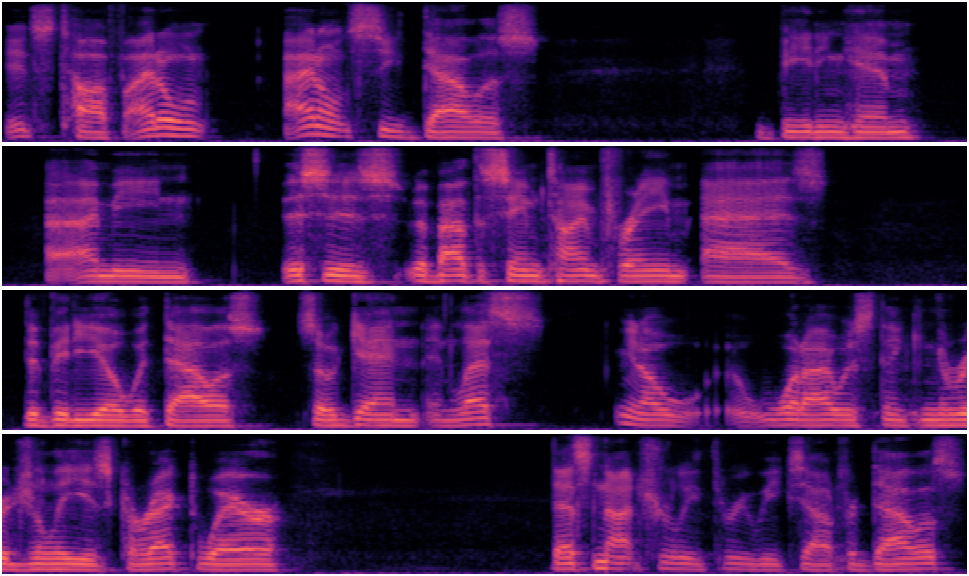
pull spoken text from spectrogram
it's tough. I don't I don't see Dallas beating him. I mean, this is about the same time frame as the video with Dallas. So again, unless you know what I was thinking originally is correct, where that's not truly three weeks out for Dallas,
